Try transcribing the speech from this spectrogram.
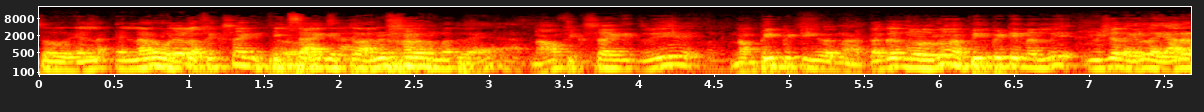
ಸೊ ಎಲ್ಲ ಎಲ್ಲರೂ ಒಳ್ಳೆ ಫಿಕ್ಸ್ ಆಗಿತ್ತು. ಫಿಕ್ಸ್ ಆಗಿತ್ತು. ಅನುಶ್ರೀ ಅವ್ರ ಮದುವೆ. ನಾವು ಫಿಕ್ಸ್ ಆಗಿದ್ವಿ. ನಮ್ಮ ಪಿ ಪಿ ಟಿ ತಗದ್ ನೋಡಿದ್ರು. ನಮ್ಮ ಪಿ ಪಿ ಟಿ ನಲ್ಲಿ ಯೂಶಲ್ ಎಲ್ಲ ಯಾರು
